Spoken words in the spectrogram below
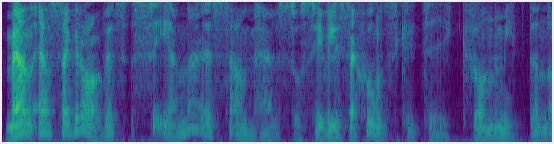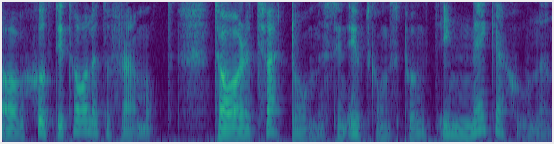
Men Elsa Graves senare samhälls- och civilisationskritik från mitten av 70-talet och framåt tar tvärtom sin utgångspunkt i negationen.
